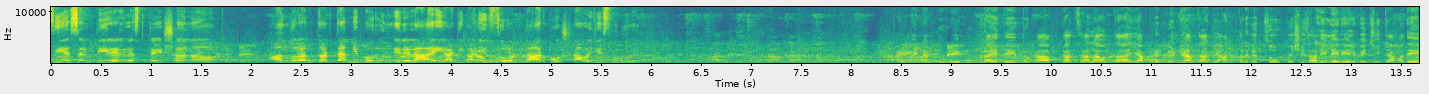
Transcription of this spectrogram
सीएसएमटी रेल्वे स्टेशन अ, आंदोलनकर्त्यांनी भरून गेलेलं आहे. या ठिकाणी जोरदार घोषणाबाजी सुरू आहे. काही महिन्यांपूर्वी मुंब्रा येथे मोठा अपघात झाला होता. या प्रकरणी आता जी अंतर्गत चौकशी झालेली आहे रेल्वेची त्यामध्ये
